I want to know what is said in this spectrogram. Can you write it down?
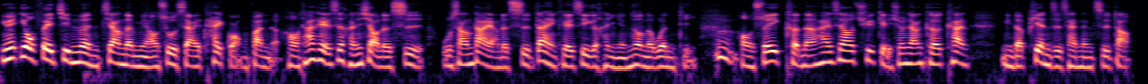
因为右肺浸润这样的描述实在太广泛了，吼，它可以是很小的事，无伤大雅的事，但也可以是一个很严重的问题，嗯，吼，所以可能还是要去给胸腔科看你的片子才能知道。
